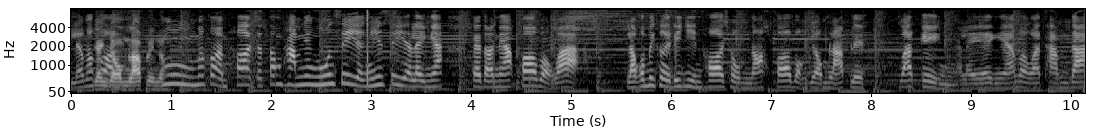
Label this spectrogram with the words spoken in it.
แล้วเมื่อยังก่อนยอมรับเลยเนาะ อืมเมื่อก่อนพ่อจะต้องทำอย่างงู้นสิอย่างนี้สิอะไรเงี้ย แต่ตอนเนี้ยพ่อบอกว่าเราก็ไม่เคยได้ยินพ่อชมเนาะพ่อบอกยอมรับเลยว่าเก่งอะไรอย่างเงี้ยบอกว่าทำได้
